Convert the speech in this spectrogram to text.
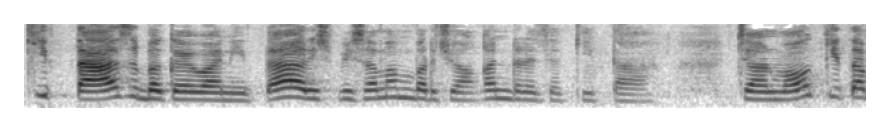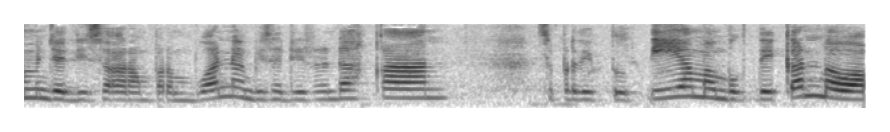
Kita sebagai wanita harus bisa memperjuangkan derajat kita. Jangan mau kita menjadi seorang perempuan yang bisa direndahkan. Seperti Tuti yang membuktikan bahwa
